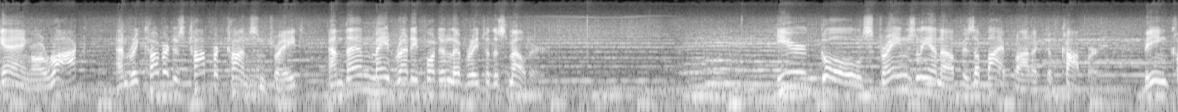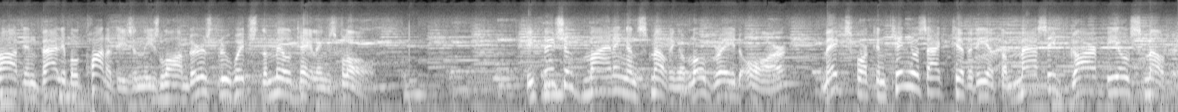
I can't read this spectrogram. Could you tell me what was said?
gangue or rock and recovered as copper concentrate and then made ready for delivery to the smelter. Here, gold, strangely enough, is a byproduct of copper, being caught in valuable quantities in these launders through which the mill tailings flow. Efficient mining and smelting of low-grade ore makes for continuous activity at the massive Garfield smelter,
